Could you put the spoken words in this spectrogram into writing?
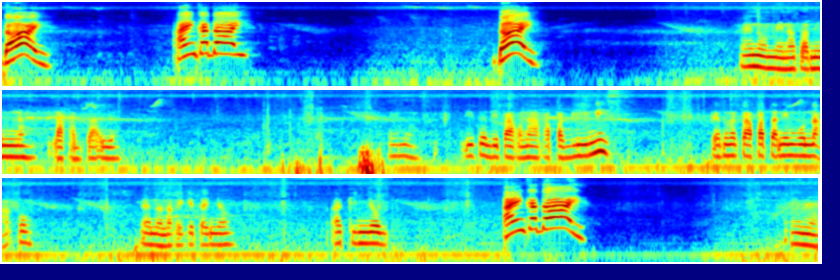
Doy! Ayin ka, Doy! Doy! Ayun o, may natanim na. Lakad tayo. Ayun o. Dito hindi pa ako nakakapaglinis. Pero nagpapatanim muna ako. Ayun o, nakikita nyo. Aking nyog. Ayin ka, Doy! Ayun o.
